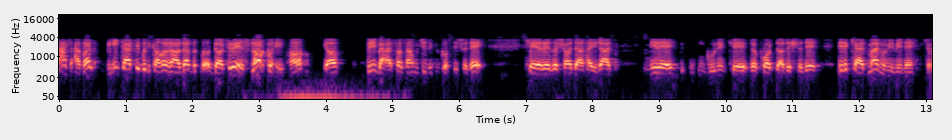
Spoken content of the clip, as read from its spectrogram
پس اول به این ترتیب بودی که آقا قرارداد دارسی رو اصلاح کنید ها. یا بریم به اساس همون چیزی که گفته شده که رضا شاه در حقیقت میره گونه که رپورت داده شده میره کدمن رو می‌بینه که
